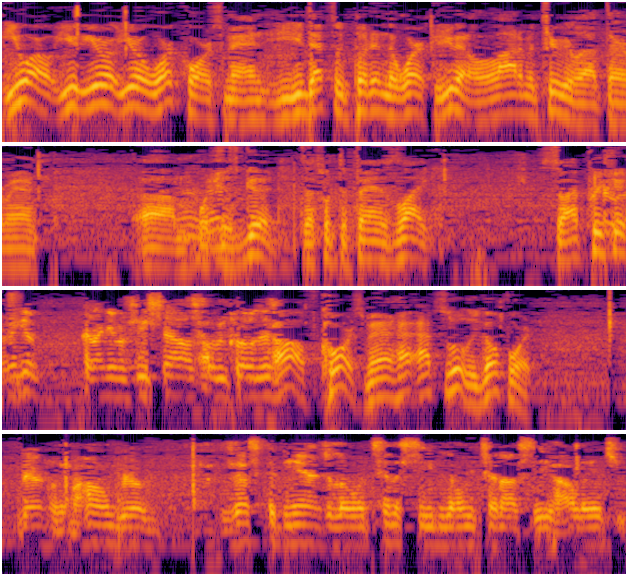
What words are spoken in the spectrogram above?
you are you you're you're a workhorse, man. You definitely put in the work. You got a lot of material out there, man, um, which is good. That's what the fans like. So I Can appreciate I you. give, can I give a few shout outs before we close this? Oh, of course, man. Ha- absolutely, go for it. Definitely. My homegirl, Jessica D'Angelo in Tennessee, the only 10 I see. Holla at you.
